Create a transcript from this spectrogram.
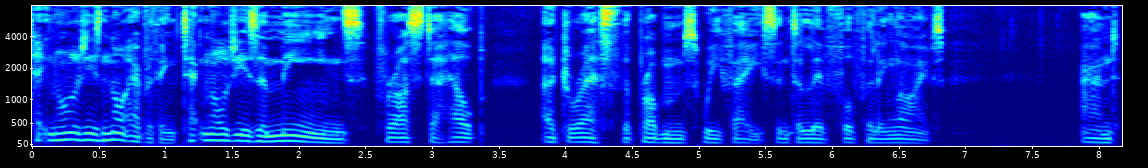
Technology is not everything. Technology is a means for us to help address the problems we face and to live fulfilling lives. And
